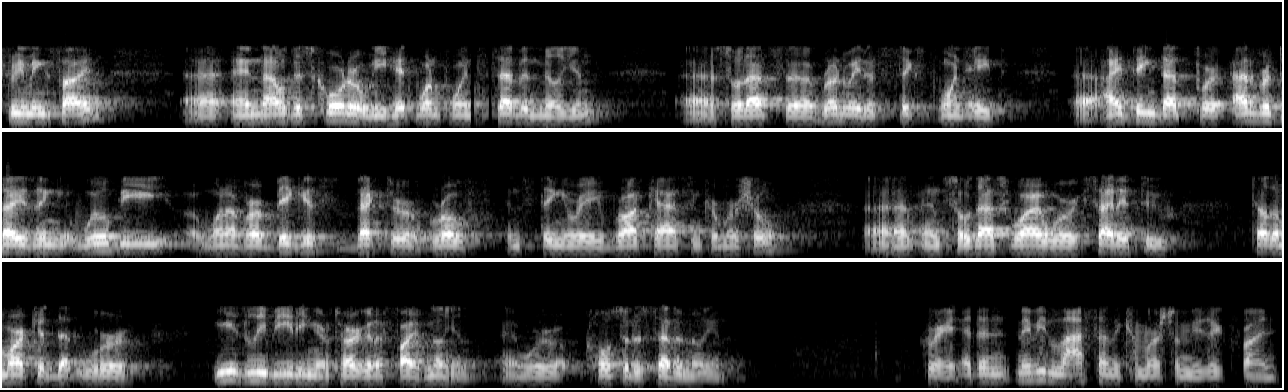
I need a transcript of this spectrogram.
streaming side. Uh and now this quarter, we hit 1.7 million. So That's a run rate of 6.8. Uh, I think that for advertising, it will be one of our biggest vector of growth in Stingray broadcast and commercial. Uh and so that's why we're excited to tell the market that we're easily beating our target of 5 million, and we're closer to 7 million. Great. And then maybe last on the commercial music front,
